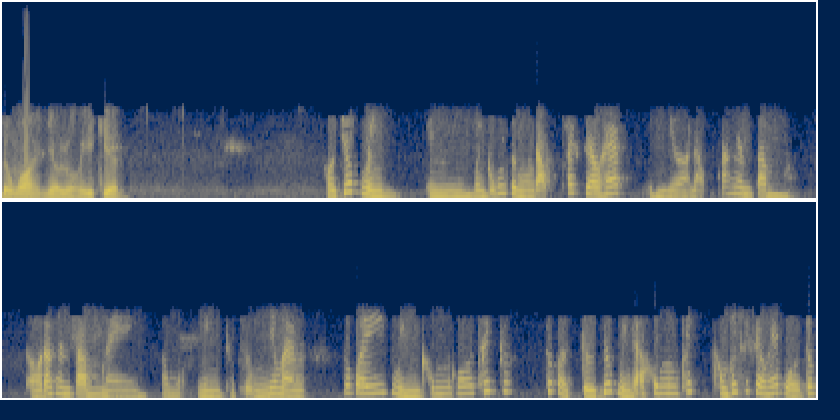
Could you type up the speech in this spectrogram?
đúng rồi nhiều luồng ý kiến. Hồi trước mình mình cũng từng đọc sách self help hình như là đọc đắc nhân tâm ở đắc nhân tâm này xong mình thực sự nhưng mà lúc ấy mình không có thích tức là từ trước mình đã không thích không thích sách self help rồi. Tức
